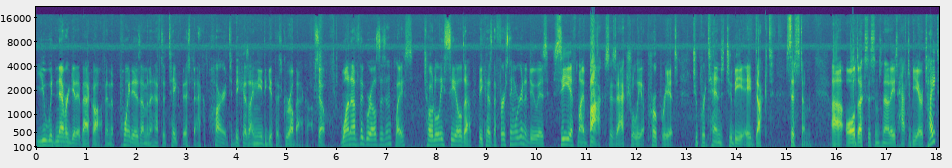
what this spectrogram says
you would never get it back off. And the point is, I'm going to have to take this back apart because I need to get this grill back off. So one of the grills is in place, totally sealed up, because the first thing we're going to do is see if my box is actually appropriate to pretend to be a duct system. Uh, all duct systems nowadays have to be airtight.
